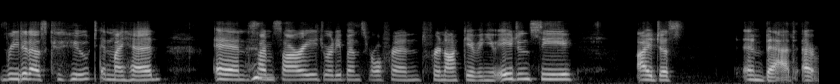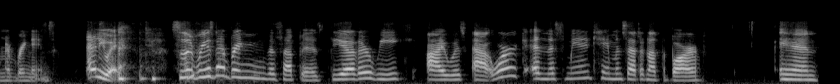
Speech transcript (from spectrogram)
read it as Kahoot in my head. And so I'm sorry, Jordie Benn's girlfriend, for not giving you agency. I just am bad at remembering names. Anyway, so the reason I'm bringing this up is the other week I was at work and this man came and sat down at the bar and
